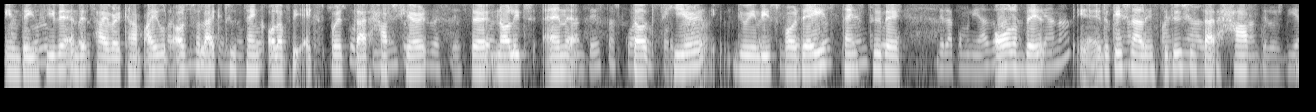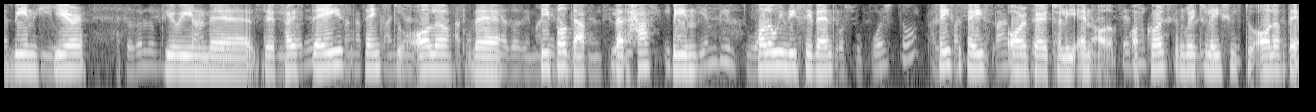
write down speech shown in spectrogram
in the INCIBE and the Cyber Camp. I would also like to thank all of the experts that have shared their knowledge and thoughts here during these four days. Thanks to the all of the educational institutions that have been here during the, the first days, thanks to all of the people that, that have been following this event face-to-face or virtually. And of, of, course, congratulations to all of the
